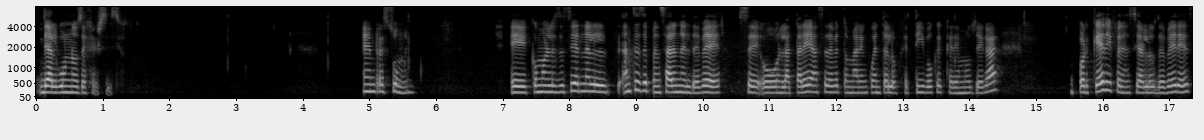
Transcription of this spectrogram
de algunos ejercicios. En resumen, eh, como les decía, antes de pensar en el deber o en la tarea, se debe tomar en cuenta el objetivo que queremos llegar. ¿Por qué diferenciar los deberes?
